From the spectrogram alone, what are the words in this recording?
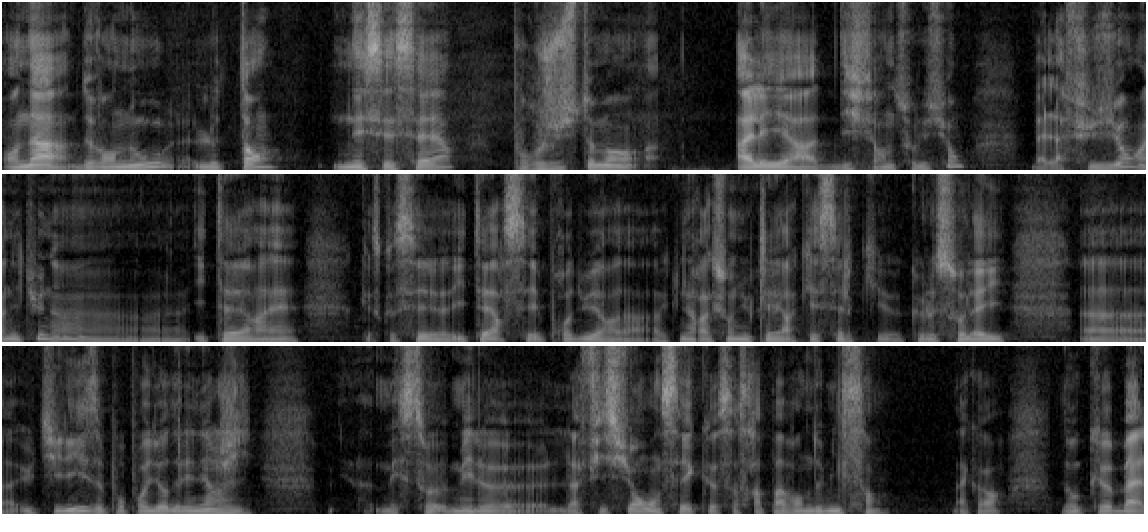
on a devant nous le temps nécessaire pour justement aller à différentes solutions. Ben, la fusion en est une. Hein. ITER, qu'est-ce que c'est ITER C'est produire avec une réaction nucléaire qui est celle que, le Soleil euh, utilise pour produire de l'énergie mais, mais le, la fission, on sait que ça ne sera pas avant 2100. D'accord? Donc, euh, bah,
